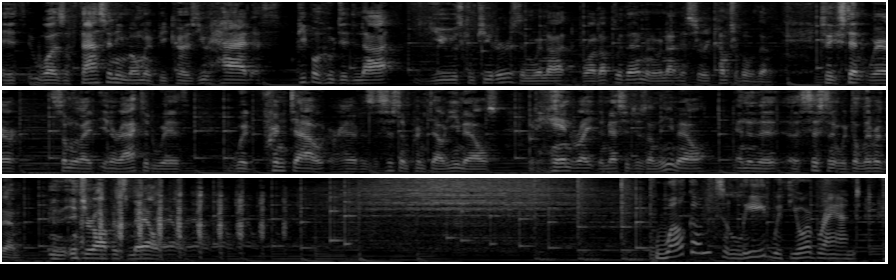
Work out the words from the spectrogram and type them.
it was a fascinating moment because you had people who did not use computers and were not brought up with them and were not necessarily comfortable with them to the extent where someone that I'd interacted with would print out or have his assistant print out emails, would handwrite the messages on the email, and then the assistant would deliver them in the interoffice mail. Welcome to Lead with Your Brand,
